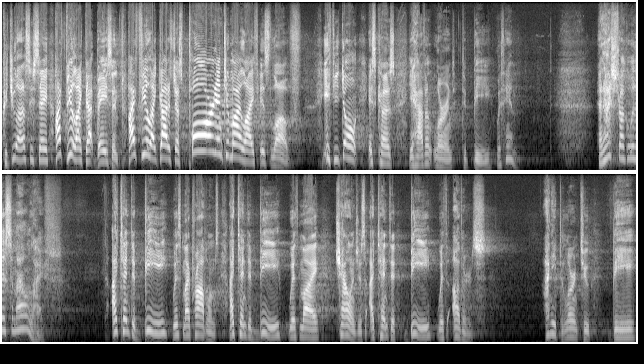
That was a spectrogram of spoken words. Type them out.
Could you honestly say, I feel like that basin. I feel like God has just poured into my life His love. If you don't, it's because you haven't learned to be with Him. And I struggle with this in my own life. I tend to be with my problems, I tend to be with my challenges, I tend to be with others. I need to learn to be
